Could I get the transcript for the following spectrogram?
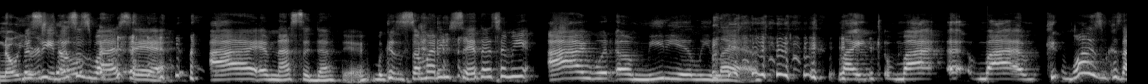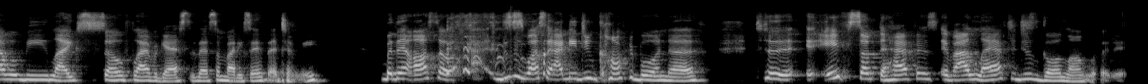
know but yourself. See, this is why I said I am not seductive because somebody said that to me, I would immediately laugh. like my uh, my one is because I would be like so flabbergasted that somebody said that to me. But then also, this is why I say I need you comfortable enough to, if something happens, if I laugh, to just go along with it.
